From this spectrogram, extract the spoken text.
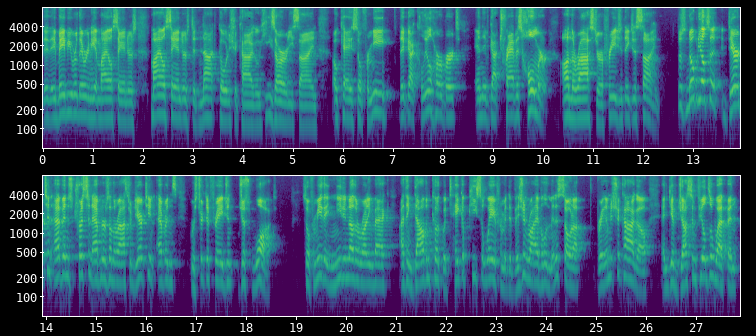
they maybe were they were going to get Miles Sanders. Miles Sanders did not go to Chicago. He's already signed. Okay, so for me, they've got Khalil Herbert and they've got Travis Homer on the roster, a free agent they just signed. There's nobody else. Uh, Darrynton Evans, Trestan Ebner's on the roster. Darrynton Evans, restricted free agent, just walked. So for me, they need another running back. I think Dalvin Cook would take a piece away from a division rival in Minnesota bring him to Chicago and give Justin Fields a weapon.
